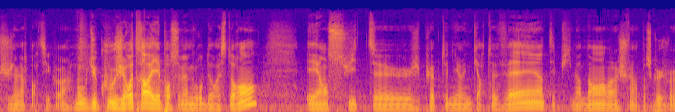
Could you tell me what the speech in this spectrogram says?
je suis jamais reparti quoi. Donc du coup, j'ai retravaillé pour ce même groupe de restaurants. Et ensuite, euh, j'ai pu obtenir une carte verte. Et puis maintenant, voilà, je fais un peu ce que je veux.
